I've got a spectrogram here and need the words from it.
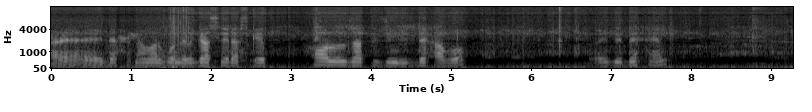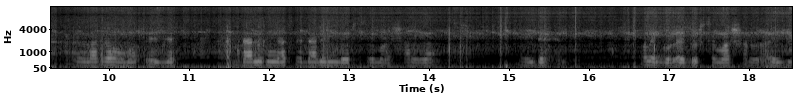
আর এই দেখেন, আমার বোনের গাছের আজকে ফল জাতি জিনিস দেখাবো। এই যে দেখেন, আল্লাহর রহমতে এই যে ডালিম গাছে ডালিম ধরছে মার্শাল্লাহ এই দেখেন, অনেকগুলাই ধরছে মার্শাল্লাহ এই যে।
